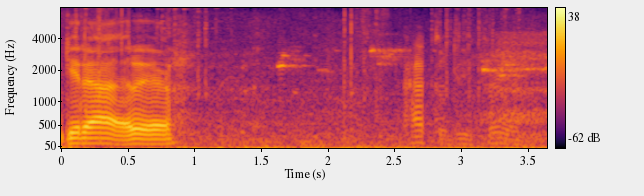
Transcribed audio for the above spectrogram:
Get out of there. I had to deep here.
